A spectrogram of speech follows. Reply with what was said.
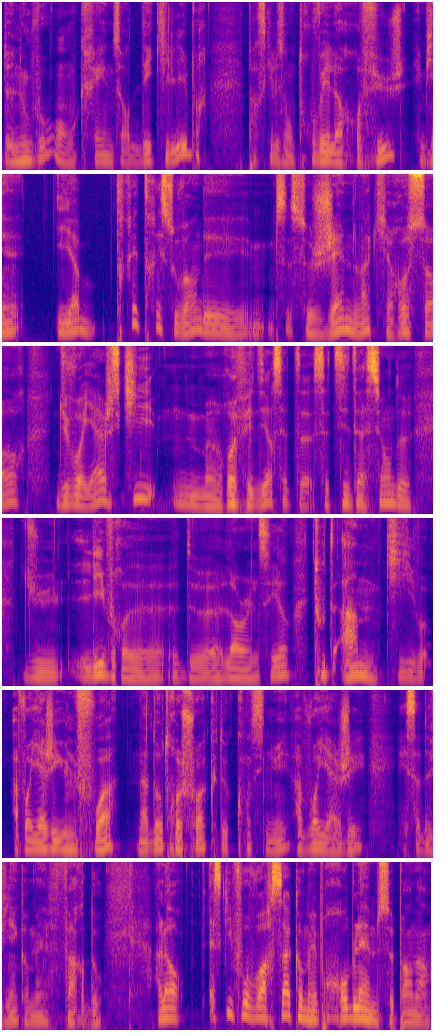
de nouveau, ont créé une sorte d'équilibre parce qu'ils ont trouvé leur refuge, eh bien, il y a très très souvent ce gène-là qui ressort du voyage, ce qui me refait dire cette, citation de, du livre euh, de Lawrence Hill, Toute âme qui a voyagé une fois n'a d'autre choix que de continuer à voyager. et ça devient comme un fardeau. Alors, est-ce qu'il faut voir ça comme un problème cependant,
